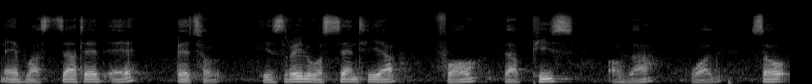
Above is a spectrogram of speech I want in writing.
never started a battle. Israel was sent here for the peace of the world. So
